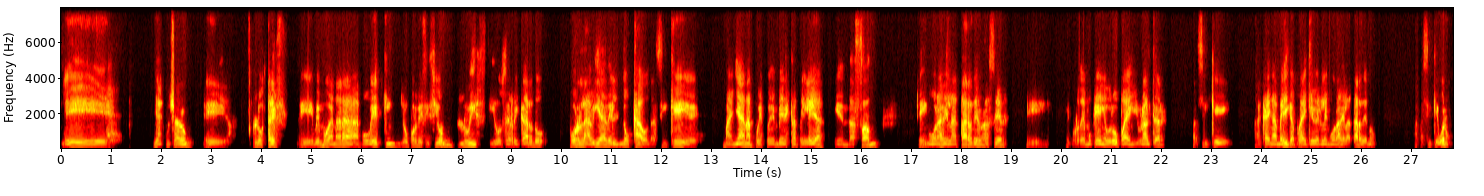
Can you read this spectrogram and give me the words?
ya escucharon los tres. Vemos ganar a Povetkin, yo por decisión, Luis y José Ricardo por la vía del knockout. Así que mañana pues pueden ver esta pelea en The Sun en horas de la tarde va a ser. Eh, recordemos que en Europa, en Gibraltar. Así que acá en América pues hay que verla en horas de la tarde, ¿no? Así que bueno,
